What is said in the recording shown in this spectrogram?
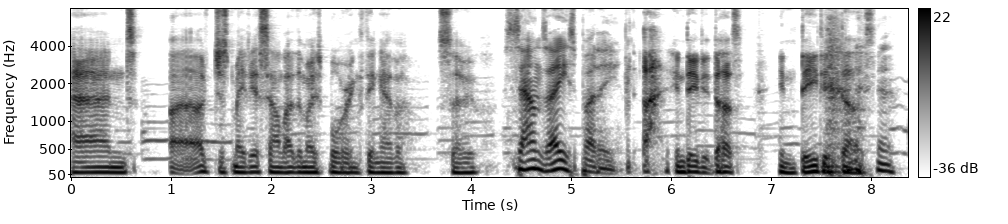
and uh, I've just made it sound like the most boring thing ever. So, Sounds ace, buddy. ah, indeed it does. Indeed it does.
